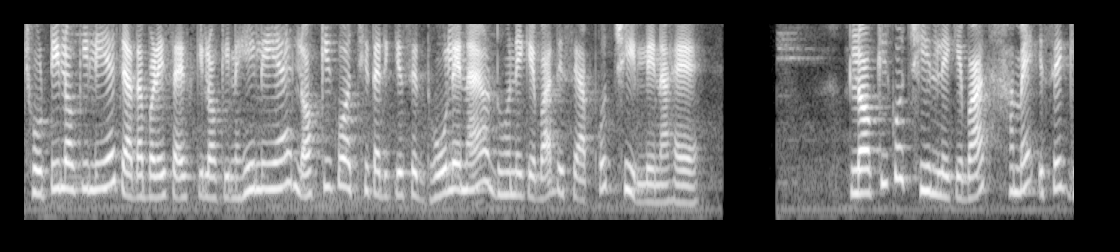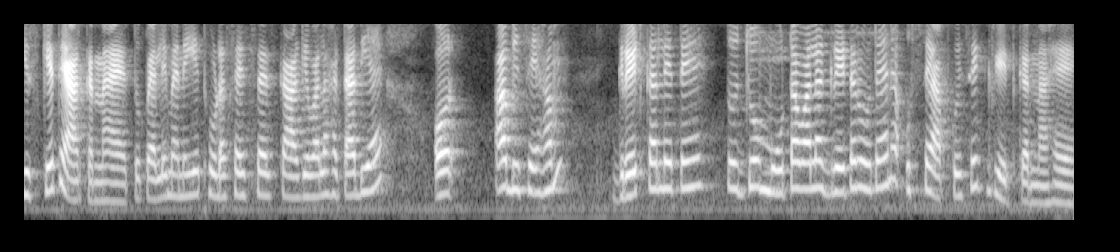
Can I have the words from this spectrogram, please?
छोटी लौकी ली है, ज़्यादा बड़े साइज़ की लौकी नहीं ली है। लौकी को अच्छी तरीके से धो लेना है और धोने के बाद इसे आपको छील लेना है। लौकी को छीलने के बाद हमें इसे घिस के तैयार करना है। तो पहले मैंने ये थोड़ा सा इस साइज़ का आगे वाला हटा दिया है और अब इसे हम ग्रेट कर लेते हैं। तो जो मोटा वाला ग्रेटर होता है ना, उससे आपको इसे ग्रेट करना है।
